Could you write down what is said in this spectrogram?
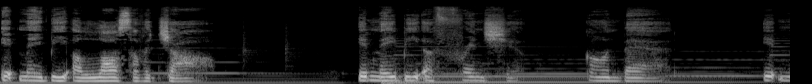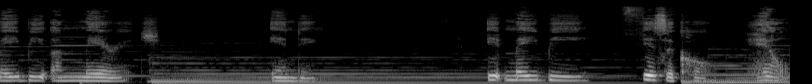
It may be a loss of a job. It may be a friendship gone bad. It may be a marriage ending. It may be physical health.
